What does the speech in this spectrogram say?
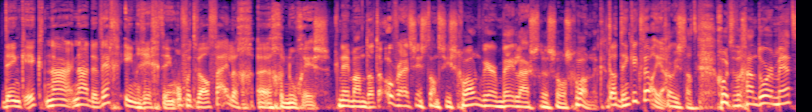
denk ik, naar, naar de weginrichting. Of het wel veilig uh, genoeg is. Ik neem aan dat de overheidsinstanties gewoon weer meeluisteren zoals gewoonlijk. Dat denk ik wel, ja. Zo is dat. Goed, we gaan door met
